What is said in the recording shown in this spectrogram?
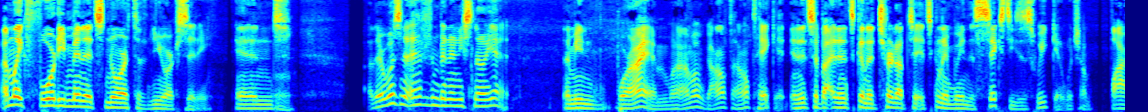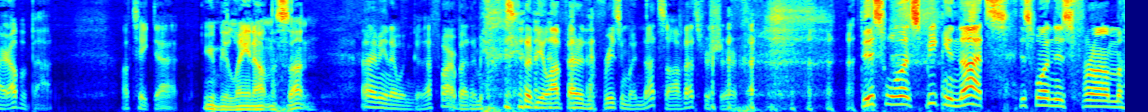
I'm like 40 minutes north of New York City, and Hmm. there wasn't there hasn't been any snow yet. I mean, where I am, I'm, I'll, I'll take it, and it's about and it's going to turn up to it's going to be in the 60s this weekend, which I'm fired up about. I'll take that. You're gonna be laying out in the sun. I mean, I wouldn't go that far, but I mean, it's going to be a lot better than freezing my nuts off. That's for sure. this one, speaking of nuts, this one is from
